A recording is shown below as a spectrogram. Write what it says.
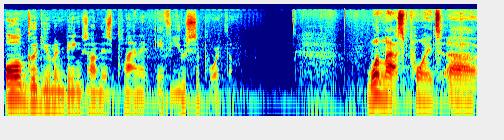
all good human beings on this planet if you support them. One last point. Uh,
